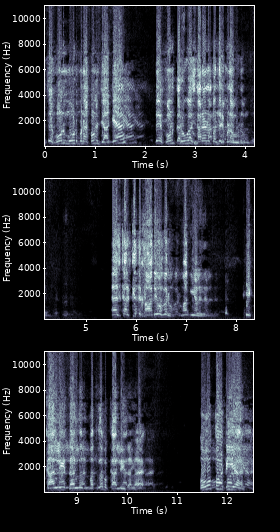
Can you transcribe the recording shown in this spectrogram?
ਤੇ ਹੁਣ ਮੂਡ ਬਣਾ, ਹੁਣ ਜਾਗਿਆ। ਤੇ ਹੁਣ ਕਰੂਗਾ ਸਾਰਿਆਂ ਨੂੰ ਬੰਦੇ ਬਣਾਊਗਾ ਐਸ ਕਰਕੇ ਦਿਖਾ ਦਿਓ ਫਿਰ ਮਾਗੀ ਵਾਲੇ ਦਿਨ। ਕਿ ਕਾਲੀ ਦਲ ਮਤਲਬ ਕਾਲੀ ਦਲ ਹੈ। ਉਹ ਪਾਰਟੀ ਹੈ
